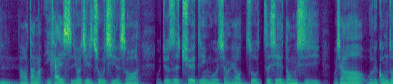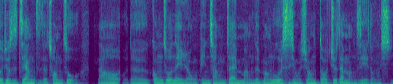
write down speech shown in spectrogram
嗯。然后当一开始，尤其是初期的时候啊，我就是确定我想要做这些东西，我想要我的工作就是这样子的创作，然后我的工作内容，平常在忙的忙碌的事情，我希望都就在忙这些东西。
